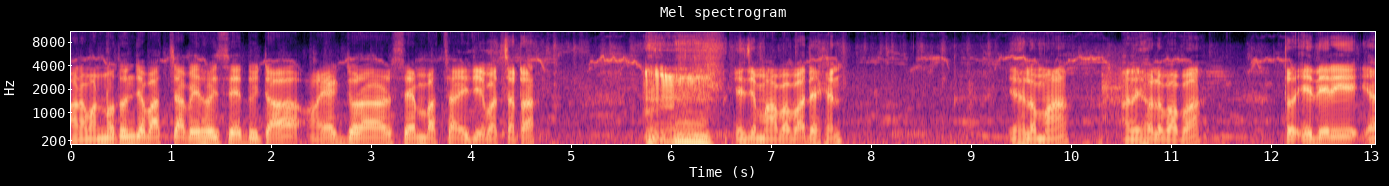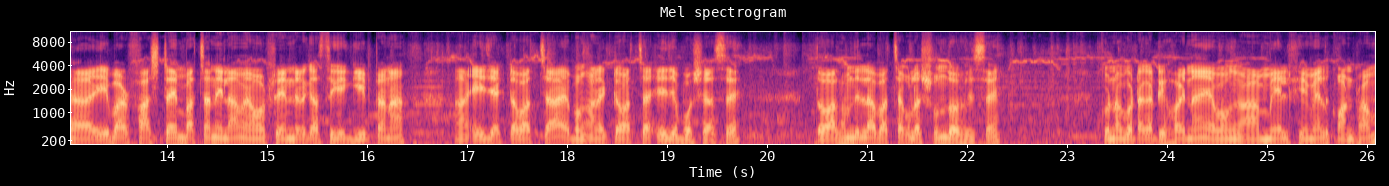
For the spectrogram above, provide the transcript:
আর আমার নতুন যে বাচ্চা বের হয়েছে, দুইটা, এক জোড়ার সেম বাচ্চা, এই যে বাচ্চাটা। এই যে মা বাবা, দেখেন। এ হলো মা, আর এ হলো বাবা। তো এদেরই এবার ফার্স্ট টাইম বাচ্চা নিলাম, আমার ফ্রেন্ডের কাছ থেকে গিফট আনা। এই যে একটা বাচ্চা এবং আরেকটা বাচ্চা এই যে বসে আছে। তো আলহামদুলিল্লাহ বাচ্চাগুলো সুন্দর হয়েছে। কোনো গোটাকাটি হয় না এবং মেল ফিমেল কনফার্ম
